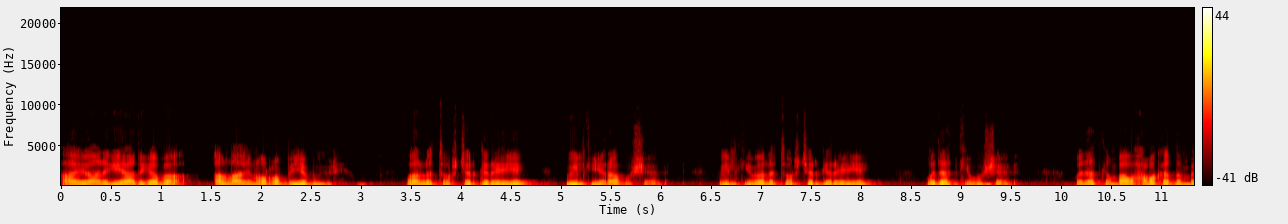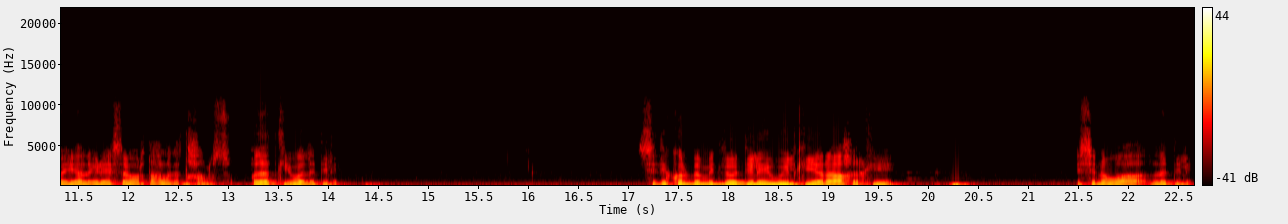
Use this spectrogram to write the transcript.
hayo anigii adigaba allah inoo rabbiya buu yihi waa la toorjargareeyey. Wiilkii yaraa buu sheegay. Wiilkii baa la toorjargareeyey. Wadaadkii buu sheegay. Wadaadkan baa waxaba ka dambeeyaa la yidhi isaga horta ha laga takhaluso. Wadaadkii waa la dilay. Sidii kolba mid loo dilay wiilkii yaraa akhirkii isna waa la dilay.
